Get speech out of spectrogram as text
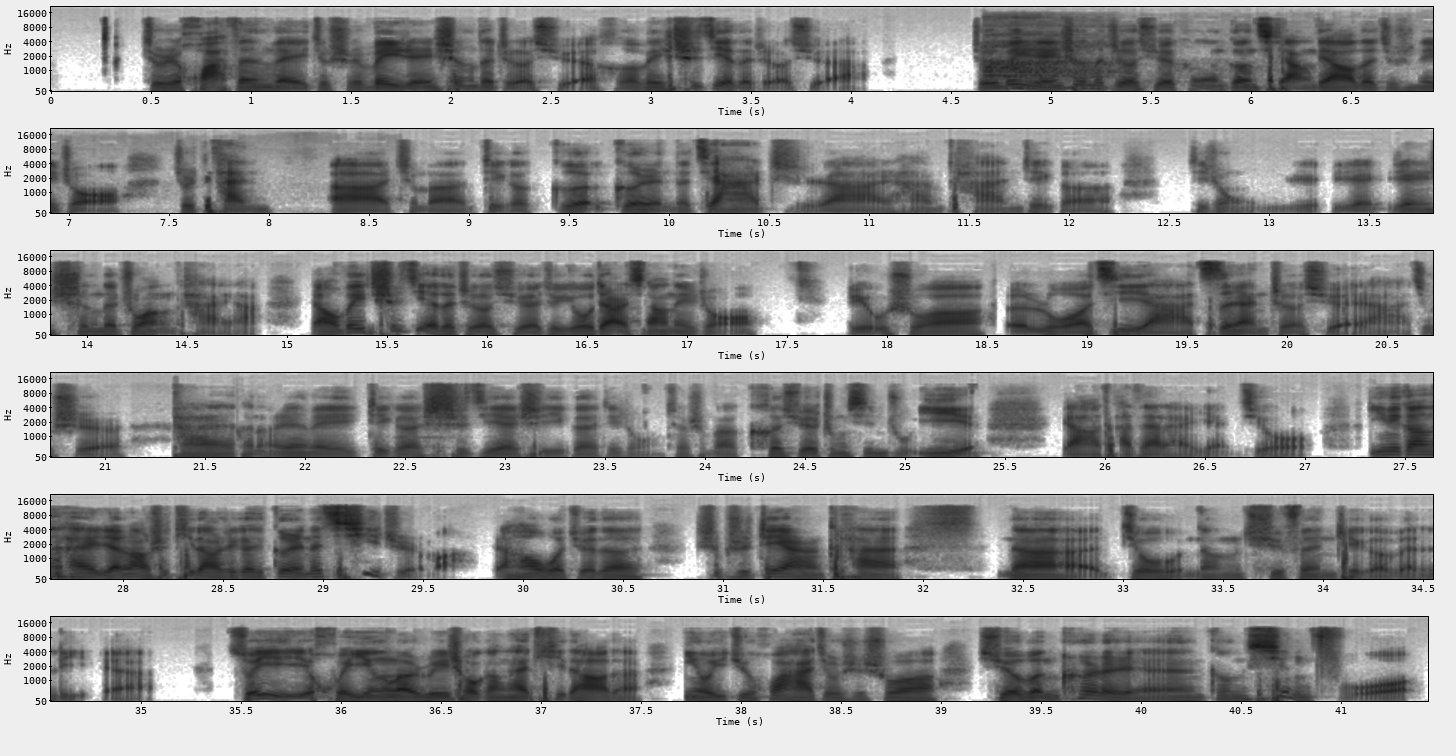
就是划分为就是为人生的哲学和为世界的哲学啊，就为人生的哲学可能更强调的就是那种就是谈啊什么这个个个人的价值啊，然后谈这个这种人人人生的状态啊，然后为世界的哲学就有点像那种，比如说呃逻辑呀、自然哲学呀，就是。他可能认为这个世界是一个这种叫什么科学中心主义，然后他再来研究。因为刚才任老师提到这个个人的气质嘛，然后我觉得是不是这样看，那就能区分这个文理。所以回应了 Rachel 刚才提到的，你有一句话就是说学文科的人更幸福。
